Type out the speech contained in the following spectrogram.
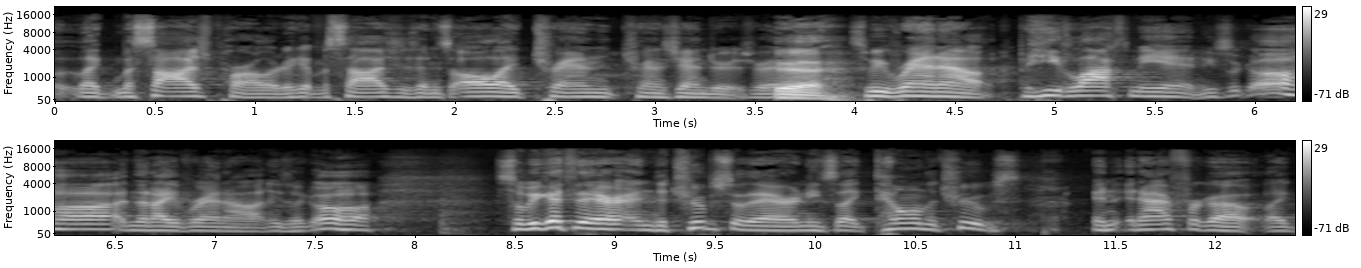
like massage parlor to get massages, and it's all like trans transgenders, right? Yeah. So we ran out, but he locked me in. He's like, uh huh, and then I ran out, and he's like, uh huh. So we get there, and the troops are there, and he's like telling the troops in, in Africa, like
